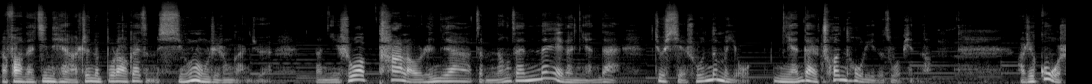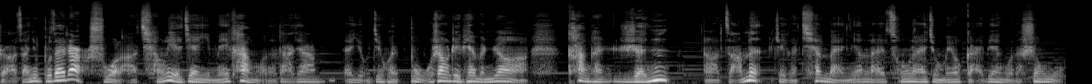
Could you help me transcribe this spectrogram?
那放在今天啊，真的不知道该怎么形容这种感觉。你说他老人家怎么能在那个年代就写出那么有年代穿透力的作品呢？啊，这故事啊，咱就不在这儿说了啊。强烈建议没看过的大家，呃，有机会补上这篇文章啊，看看人啊，咱们这个千百年来从来就没有改变过的生物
